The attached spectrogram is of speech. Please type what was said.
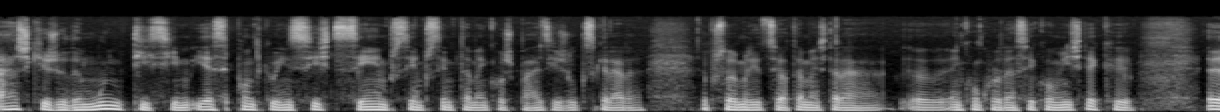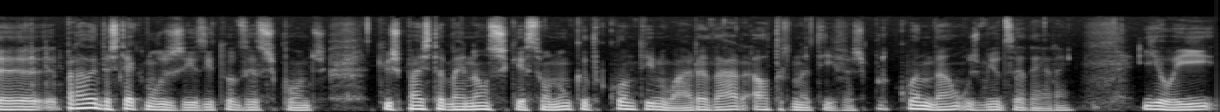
acho que ajuda muitíssimo, e esse ponto que eu insisto sempre, sempre, sempre também com os pais, e julgo que se calhar a, professora Maria do Céu também estará uh, em concordância com isto, é que, uh, para além das tecnologias e todos esses pontos, que os pais também não se esqueçam nunca de continuar a dar alternativas, porque quando dão, os miúdos aderem. E eu aí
